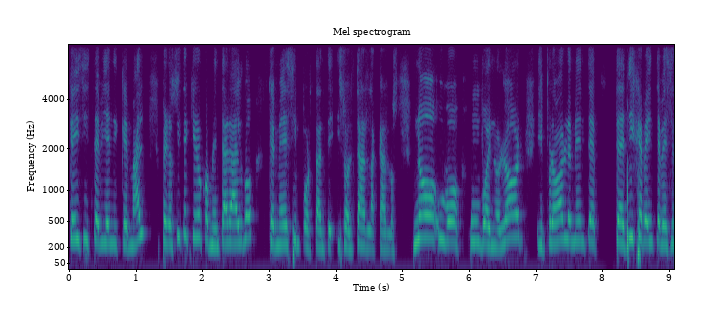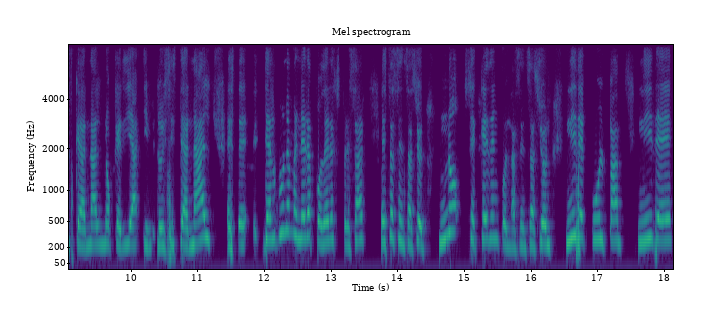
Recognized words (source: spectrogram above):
qué hiciste bien y qué mal, pero sí te quiero comentar algo que me es importante y soltarla, Carlos. No hubo un buen olor y probablemente te dije 20 veces que anal no quería y lo hiciste anal, este, de alguna manera poder expresar esta sensación. No se queden con la sensación ni de culpa, ni de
